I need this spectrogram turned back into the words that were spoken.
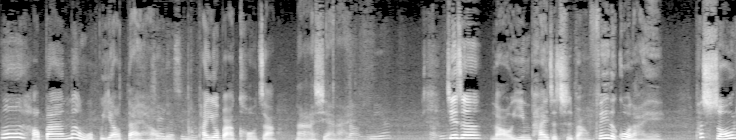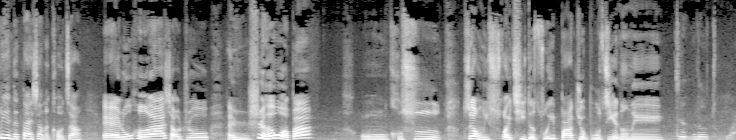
嗯，好吧，那我不要戴好了。他又把口罩拿下来。接着，老鹰拍着翅膀飞了过来。哎，他熟练的戴上了口罩。哎，如何啊，小猪？很适合我吧？哦，可是这样你帅气的嘴巴就不见了呢。真的出来了。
